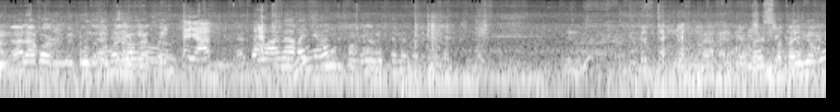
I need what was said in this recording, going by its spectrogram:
Nala ko, may punta sa palikat. Pinta yan. Natawa na kanya. Tingit naman na rin. Patay ka ko.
